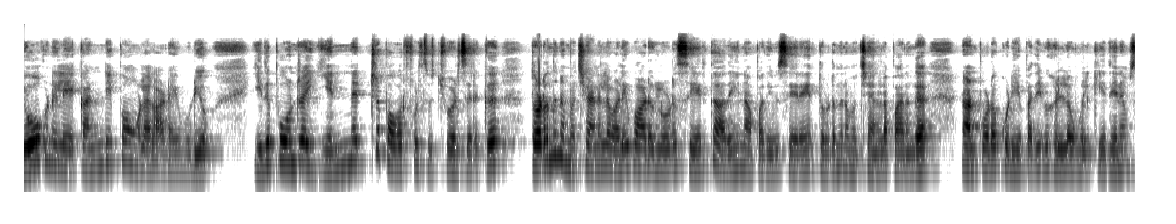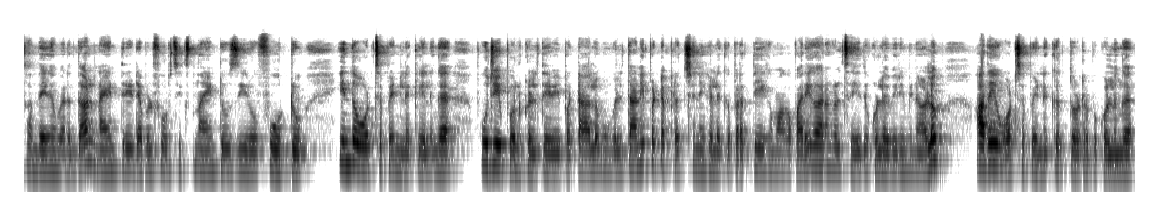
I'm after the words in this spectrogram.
யோக நிலையை கண்டிப்பாக உங்களால் அடைய முடியும். இது போன்ற எண்ணற்ற பவர்ஃபுல் சுவிட்ச் வேர்ட்ஸ் இருக்குது தொடர்ந்து நம்ம சேனலில் வழிபாடுகளோடு சேர்த்து அதையும் நான் பதிவு செய்கிறேன் தொடர்ந்து நம்ம சேனலை பாருங்கள் நான் போடக்கூடிய பதிவுகளில் உங்களுக்கு ஏதேனும் சந்தேகம் இருந்தால் nine three double four six nine two zero four two இந்த வாட்ஸ்அப் எண்ணில் கேளுங்க. பூஜை பொருட்கள் தேவைப்பட்டாலும் உங்கள் தனிப்பட்ட பிரச்சனைகளுக்கு பிரத்யேகமாக பரிகாரங்கள் செய்து கொள்ள விரும்பினாலும் அதே வாட்ஸ்அப் எண்ணுக்கு தொடர்பு கொள்ளுங்கள்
